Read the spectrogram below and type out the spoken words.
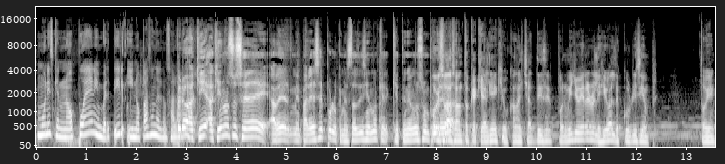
Munis que no pueden invertir y no pasan de los salarios. Pero aquí, aquí no sucede. A ver, me parece por lo que me estás diciendo que, que tenemos un Uy, problema. suave, santo, que aquí alguien equivocado en el chat dice: Por mí yo hubiera elegido al de Curry siempre. Todo bien.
